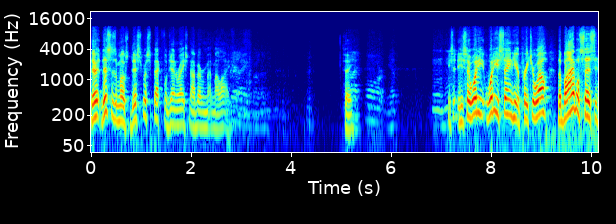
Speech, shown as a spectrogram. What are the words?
There, this is the most disrespectful generation I've ever met in my life. See? He said, what, are you, what are you saying here, preacher? Well, the Bible says,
